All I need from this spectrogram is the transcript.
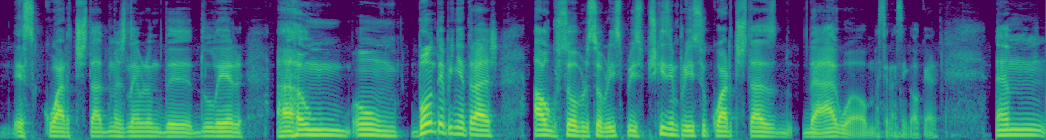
desse quarto estado, mas lembro-me de, de, ler há um, um bom tempinho atrás algo sobre, sobre isso, por isso pesquisem por isso o quarto estado da água, ou uma cena assim qualquer. Um,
